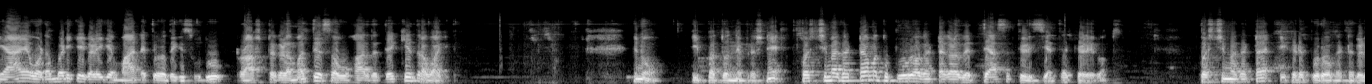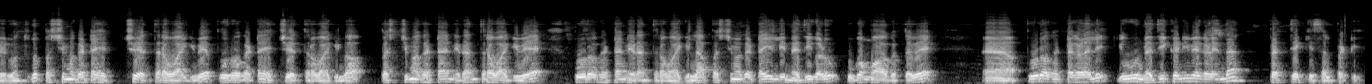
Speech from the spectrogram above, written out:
ನ್ಯಾಯ ಒಡಂಬಡಿಕೆಗಳಿಗೆ ಮಾನ್ಯತೆ ಒದಗಿಸುವುದು ರಾಷ್ಟ್ರಗಳ ಮಧ್ಯೆ ಸೌಹಾರ್ದತೆ ಕೇಂದ್ರವಾಗಿದೆ. ಇನ್ನು ಇಪ್ಪತ್ತೊಂದನೇ ಪ್ರಶ್ನೆ, ಪಶ್ಚಿಮ ಘಟ್ಟ ಮತ್ತು ಪೂರ್ವ ಘಟ್ಟಗಳ ವ್ಯತ್ಯಾಸ ತಿಳಿಸಿ ಅಂತ ಕೇಳಿರುವಂಥದ್ದು. ಪಶ್ಚಿಮ ಘಟ್ಟ, ಈ ಕಡೆ ಪೂರ್ವ ಘಟ್ಟಗಳಿರುವಂಥದ್ದು. ಪಶ್ಚಿಮ ಘಟ್ಟ ಹೆಚ್ಚು ಎತ್ತರವಾಗಿವೆ, ಪೂರ್ವ ಘಟ್ಟ ಹೆಚ್ಚು ಎತ್ತರವಾಗಿಲ್ಲ. ಪಶ್ಚಿಮ ಘಟ್ಟ ನಿರಂತರವಾಗಿವೆ, ಪೂರ್ವ ಘಟ್ಟ ನಿರಂತರವಾಗಿಲ್ಲ. ಪಶ್ಚಿಮ ಘಟ್ಟ ಇಲ್ಲಿ ನದಿಗಳು ಉಗಮವಾಗುತ್ತವೆ ಆ, ಪೂರ್ವ ಘಟ್ಟಗಳಲ್ಲಿ ಇವು ನದಿ ಕಣಿವೆಗಳಿಂದ ಪ್ರತ್ಯೇಕಿಸಲ್ಪಟ್ಟಿವೆ.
